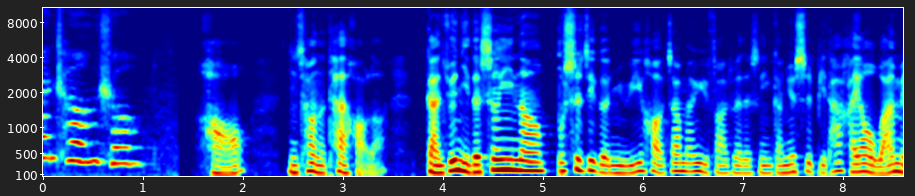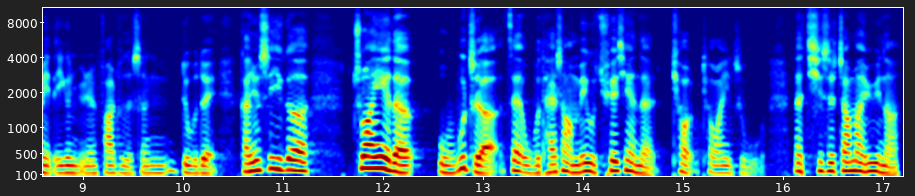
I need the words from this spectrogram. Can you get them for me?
然承受。好，你唱的太好了，感觉你的声音呢，不是这个女一号张曼玉发出来的声音，感觉是比她还要完美的一个女人发出的声音，对不对？感觉是一个专业的舞者在舞台上没有缺陷的跳跳完一支舞。那其实张曼玉呢，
